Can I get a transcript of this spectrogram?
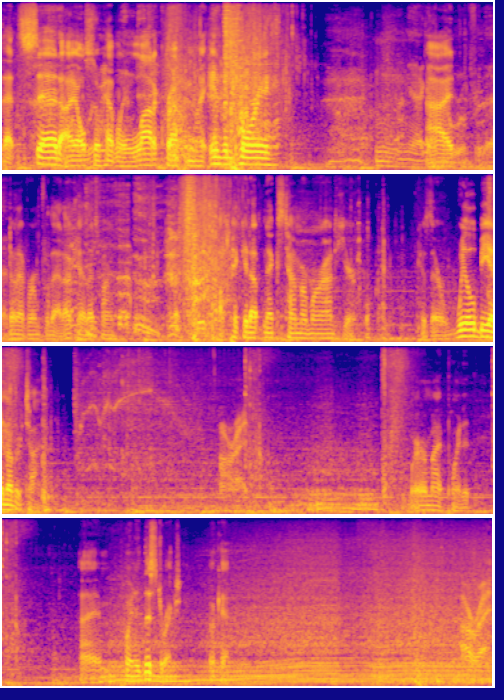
That said, I also have a lot of crap in my inventory. I got I no room for that. don't have room for that. Okay, that's fine. I'll pick it up next time I'm around here. Because there will be another time. Alright. Where am I pointed? I'm pointed this direction. Okay. Alright.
